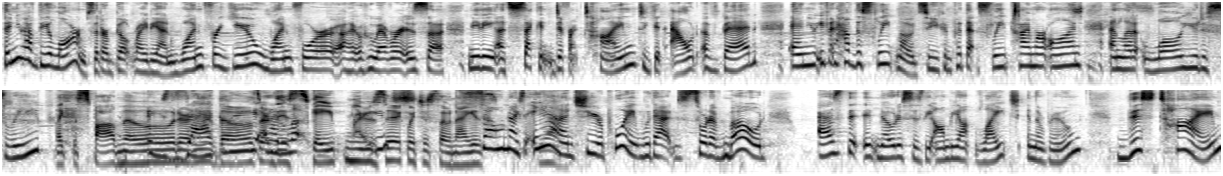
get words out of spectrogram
then you have the alarms that are built right in. One for you, one for uh, whoever is uh, needing a second different time to get out of bed. And you even have the sleep mode, so you can put that sleep timer on and let it lull you to sleep. Like the spa mode exactly. or any of those, or and the escape music, right? which is so nice. So nice. And yeah. to your point, with that sort of mode, as the, it notices the ambient light in the room, this time,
